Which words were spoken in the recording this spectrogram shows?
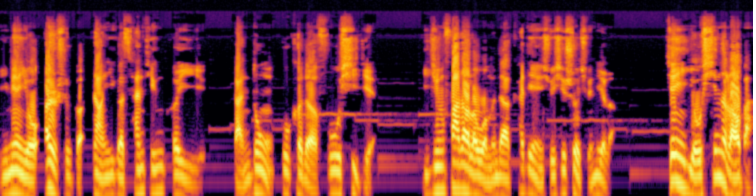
里面有二十个让一个餐厅可以感动顾客的服务细节，已经发到了我们的开店学习社群里了。建议有心的老板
